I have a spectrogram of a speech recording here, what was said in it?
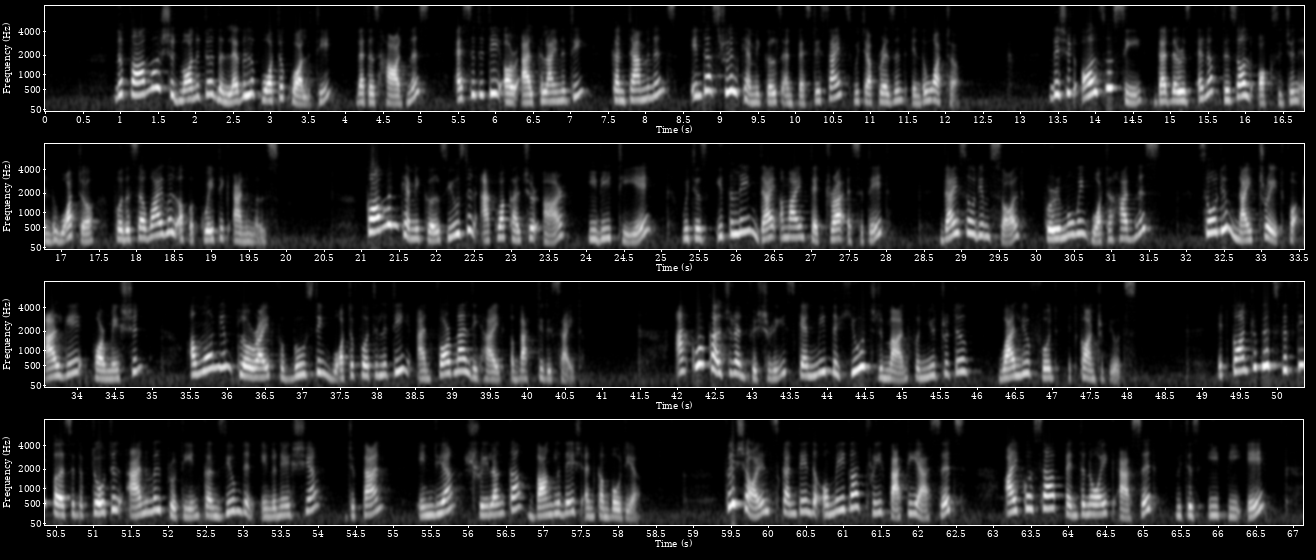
The farmer should monitor the level of water quality that is hardness, acidity or alkalinity, contaminants, industrial chemicals and pesticides which are present in the water. They should also see that there is enough dissolved oxygen in the water for the survival of aquatic animals. Common chemicals used in aquaculture are EDTA, which is ethylene diamine tetraacetate, disodium salt for removing water hardness, sodium nitrate for algae formation, ammonium chloride for boosting water fertility and formaldehyde a bactericide. Aquaculture and fisheries can meet the huge demand for nutritive value food it contributes. It contributes 50% of total animal protein consumed in Indonesia, Japan, India, Sri Lanka, Bangladesh and Cambodia. Fish oils contain the omega-3 fatty acids, eicosapentaenoic acid which is EPA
